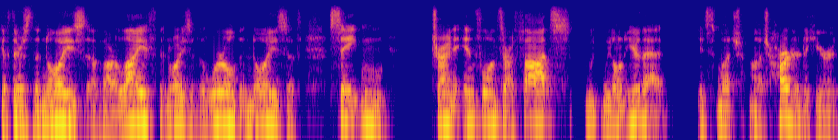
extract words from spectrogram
if there's the noise of our life, the noise of the world, the noise of Satan trying to influence our thoughts, we, we don't hear that. It's much, much harder to hear it.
